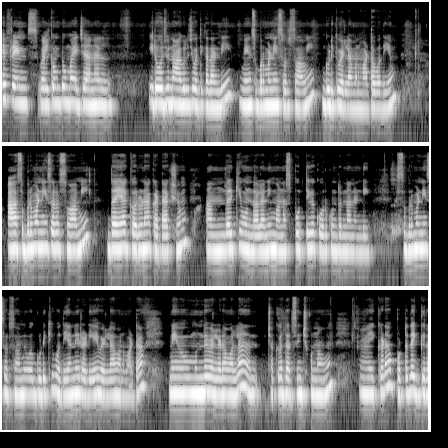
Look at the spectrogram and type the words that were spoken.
Hi friends welcome to my channel. ఈరోజు నాగుల చవితి కదండి? మేము సుబ్రహ్మణ్యేశ్వర స్వామి గుడికి వెళ్ళామన్నమాట ఉదయం. ఆ సుబ్రహ్మణ్యేశ్వర స్వామి దయా కరుణ కటాక్షం అందరికీ ఉండాలని మనస్ఫూర్తిగా కోరుకుంటున్నానండి. సుబ్రహ్మణ్యేశ్వర స్వామి గుడికి ఉదయాన్నే రెడీ అయి వెళ్ళామన్నమాట. మేము ముందే వెళ్ళడం వల్ల చక్కగా దర్శించుకున్నాము. ఇక్కడ పుట్ట దగ్గర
